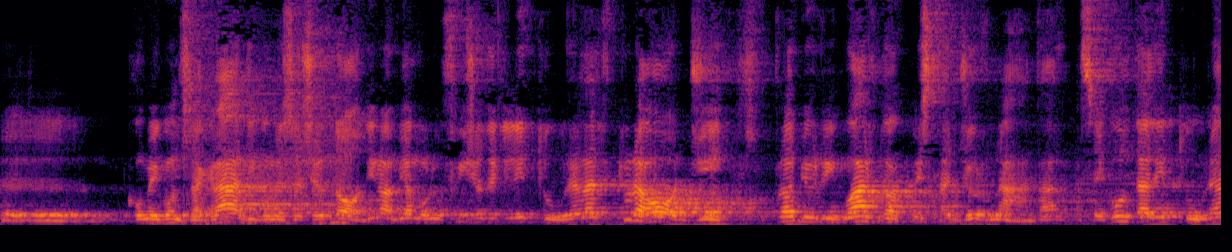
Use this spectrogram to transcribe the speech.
eh, come consacrati, come sacerdoti, noi abbiamo l'ufficio delle letture, la lettura oggi, proprio riguardo a questa giornata, la seconda lettura,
